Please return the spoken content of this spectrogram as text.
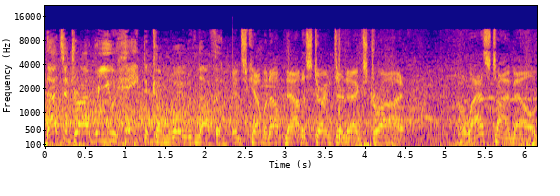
That's a drive where you hate to come away with nothing. It's coming up now to start their next drive. The last time out,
